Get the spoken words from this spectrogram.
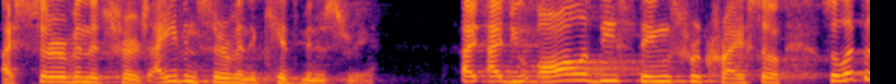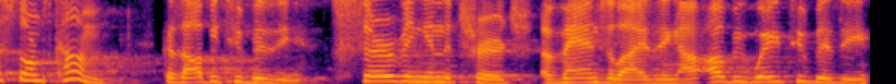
I serve in the church, I even serve in the kids' ministry. I, I do all of these things for Christ. So, so let the storms come because I'll be too busy serving in the church, evangelizing. I'll, I'll be way too busy.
